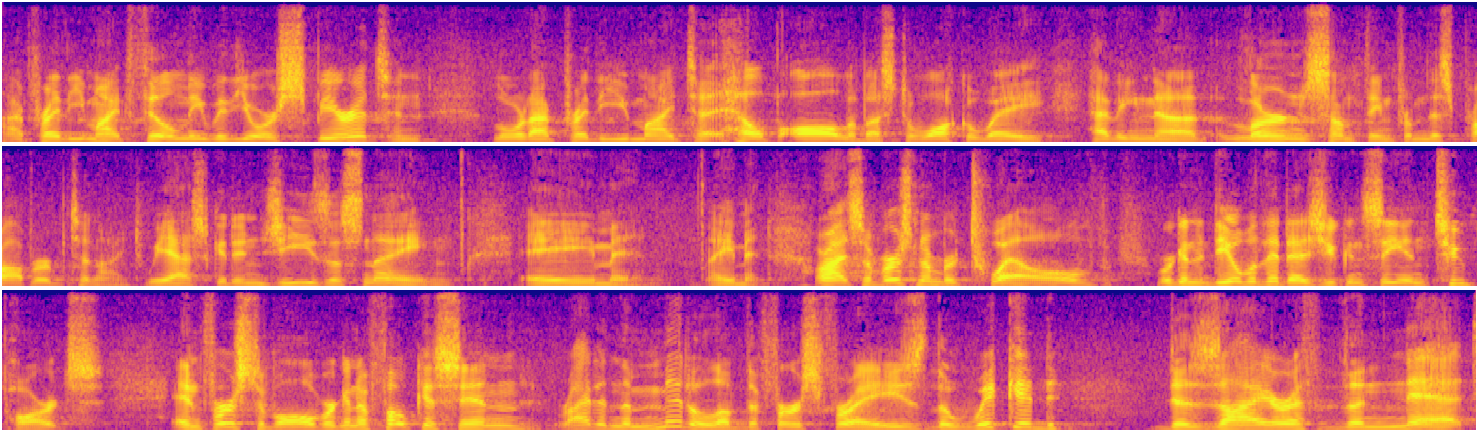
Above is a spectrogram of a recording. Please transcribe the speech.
I pray that you might fill me with your spirit. And Lord, I pray that you might uh, help all of us to walk away having uh, learned something from this proverb tonight. We ask it in Jesus' name. Amen. Amen. All right, so verse number 12, we're going to deal with it, as you can see, in two parts. And first of all, we're going to focus in right in the middle of the first phrase the wicked desireth the net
